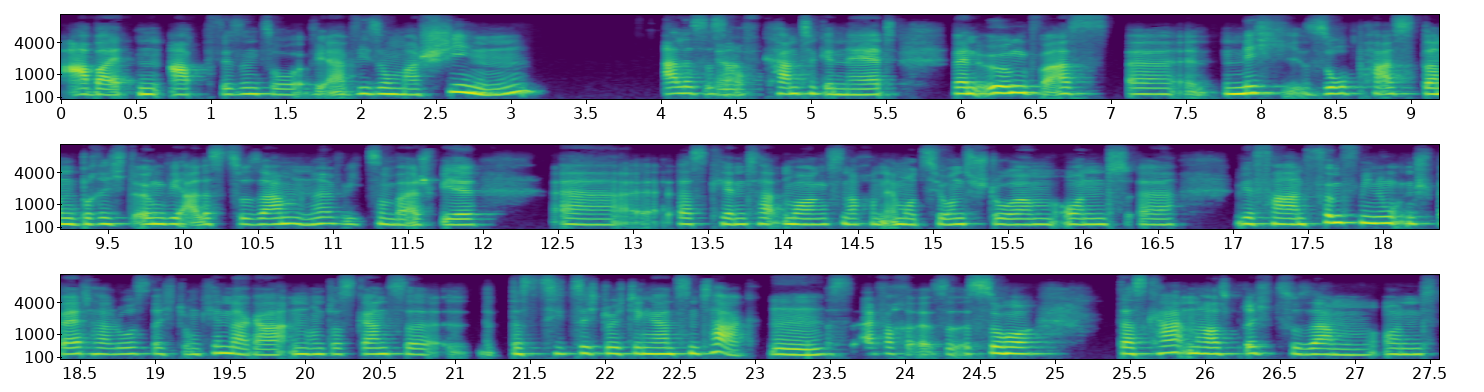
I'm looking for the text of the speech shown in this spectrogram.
arbeiten ab. Wir sind so wie, wie so Maschinen. Alles ist ja. auf Kante genäht. Wenn irgendwas äh, nicht so passt, dann bricht irgendwie alles zusammen, ne? Wie zum Beispiel äh, das Kind hat morgens noch einen Emotionssturm und äh, wir fahren fünf Minuten später los Richtung Kindergarten und das Ganze, das zieht sich durch den ganzen Tag. Mhm. Es ist einfach, es ist so, das Kartenhaus bricht zusammen und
